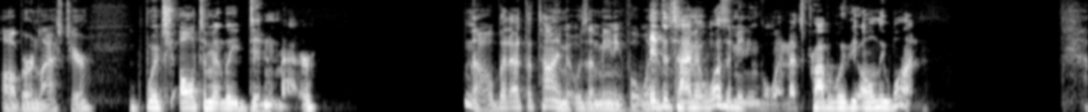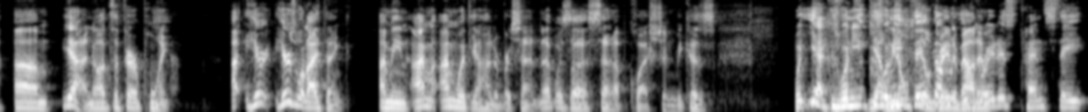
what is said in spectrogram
Auburn last year. which ultimately didn't matter. No, but at the time it was a meaningful win. At the time, it was a meaningful win. That's probably the only one. Um, yeah, no, it's a fair point. Uh, here, here's what I think. I mean, I'm I'm with you 100. percent That was a setup question because Well, yeah, because when you Yeah, when we you don't feel think of about the him. greatest Penn State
